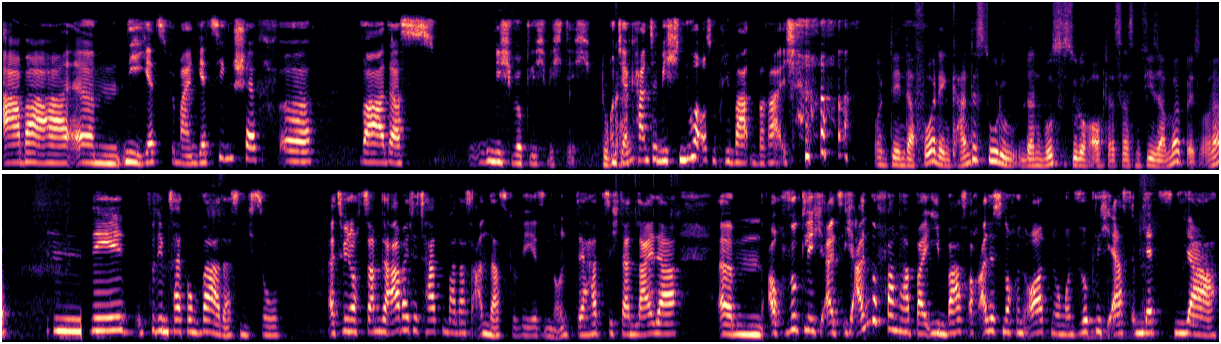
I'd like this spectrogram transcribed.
aber ähm, nee, jetzt für meinen jetzigen Chef äh, war das nicht wirklich wichtig. Du und er kannte mich nur aus dem privaten Bereich. Und den davor, den kanntest du, du, dann wusstest du doch auch, dass das ein fieser Möb ist, oder? Nee, zu dem Zeitpunkt war das nicht so. Als wir noch zusammen gearbeitet hatten, war das anders gewesen. Und der hat sich dann leider ähm, auch wirklich, als ich angefangen habe bei ihm, war es auch alles noch in Ordnung. Und wirklich erst im letzten Jahr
